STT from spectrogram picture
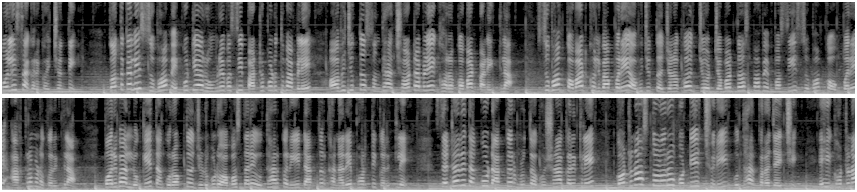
ପୋଲିସ ଆଗରେ କହିଛନ୍ତି ଗତକାଲି ଶୁଭମ ଏକୁଟିଆ ରୁମ୍ରେ ବସି ପାଠ ପଢୁଥିବା ବେଳେ ଅଭିଯୁକ୍ତ ସନ୍ଧ୍ୟା ଛଅଟା ବେଳେ ଘର କବାଟ ବାଡ଼େଇଥିଲା। ଶୁଭମ କବାଟ ଖୋଲିବା ପରେ ଅଭିଯୁକ୍ତ ଜଣକ ଜୋର ଜବରଦସ୍ତ ଭାବେ ପଶି ଶୁଭମଙ୍କ ଉପରେ ଆକ୍ରମଣ କରିଥିଲା। ପରିବାର ଲୋକେ ତାଙ୍କୁ ରକ୍ତ ଜୁଡୁବୁଡୁ ଅବସ୍ଥାରେ ଉଦ୍ଧାର କରି ଡାକ୍ତରଖାନାରେ ଭର୍ତ୍ତି କରିଥିଲେ। ସେଠାରେ ତାଙ୍କୁ ଡାକ୍ତର ମୃତ ଘୋଷଣା କରିଥିଲେ। ଘଟଣାସ୍ଥଳରୁ ଗୋଟିଏ ଛୁରୀ ଉଦ୍ଧାର କରାଯାଇଛି। ଏହି ଘଟଣା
